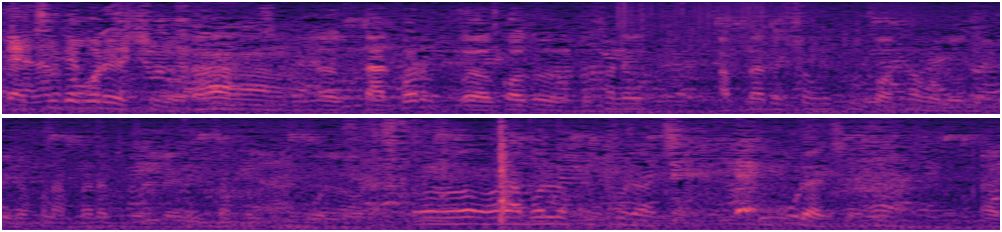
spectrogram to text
ট্যাক্সিতে করে এসেছিল? হ্যাঁ। হ্যাঁ তারপর কত ওখানে আপনাদের সঙ্গে কি কথা হলো? ওদেরকে যখন আপনারা ধরলেন তখন কি বলল ওরা? ও- ওরা বলল কুকুর আছে। কুকুর আছে? আর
